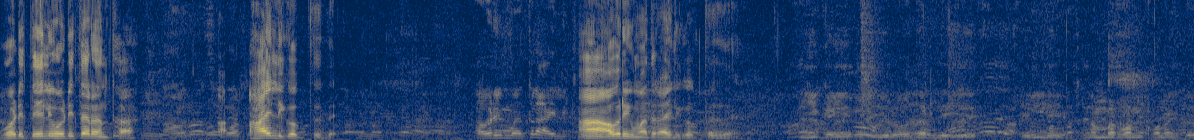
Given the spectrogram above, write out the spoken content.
ಹೊಡಿತ ಎಲ್ಲಿ ಹೊಡಿತಾರಂತ ಹಾಯ್ಲಿಕ್ಕೆ ಹೋಗ್ತದೆ. ಅವ್ರಿಗೆ ಮಾತ್ರ ಆಯ್ಲಿ ಹಾಂ ಅವ್ರಿಗೆ ಮಾತ್ರ ಹಾಯ್ಲಿಕ್ಕೆ ಹೋಗ್ತದೆ. ಈಗ ಇರೋ ಇರುವುದರಲ್ಲಿ ಇಲ್ಲಿ ನಂಬರ್ ಒನ್ ಕೋಣ ಇದೆ.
